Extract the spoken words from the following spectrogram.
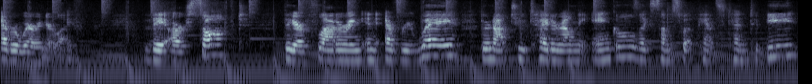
ever wear in your life. They are soft, they are flattering in every way, they're not too tight around the ankles like some sweatpants tend to be.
